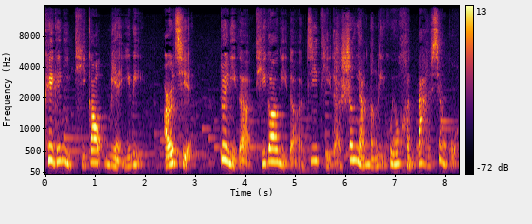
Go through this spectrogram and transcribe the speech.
可以给你提高免疫力，而且对你的提高你的机体的生阳能力会有很大的效果。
